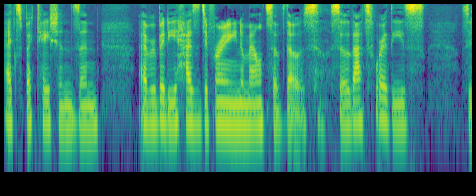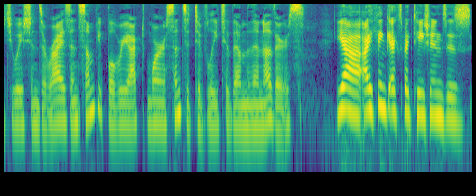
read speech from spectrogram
expectations. And everybody has differing amounts of those. So that's where these situations arise. And some people react more sensitively to them than others. Yeah, I think expectations is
